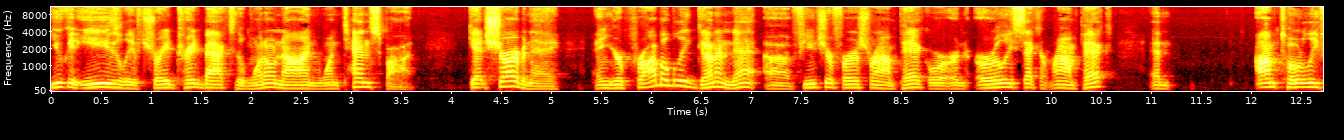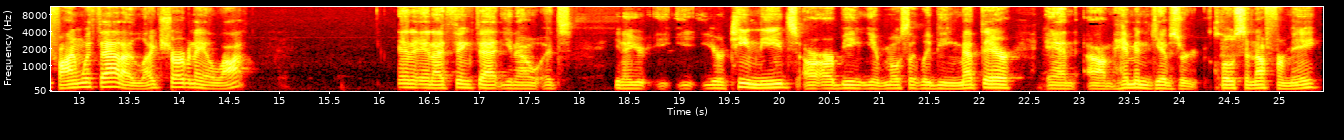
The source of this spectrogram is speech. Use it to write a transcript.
you could easily have trade trade back to the 109, 110 spot, get Charbonnet, and you're probably gonna net a future first round pick or an early second round pick. And I'm totally fine with that. I like Charbonnet a lot. And and I think that, you know, it's you know your your team needs are, are being you're most likely being met there, and um, him and Gibbs are close enough for me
